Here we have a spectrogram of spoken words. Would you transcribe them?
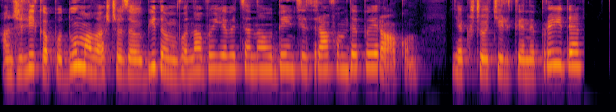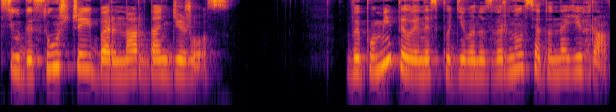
Анжеліка подумала, що за обідом вона виявиться наодинці з графом де Пейраком, якщо тільки не прийде всюдисущий Бернар д'Андіжос. Ви помітили, несподівано звернувся до неї граф,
